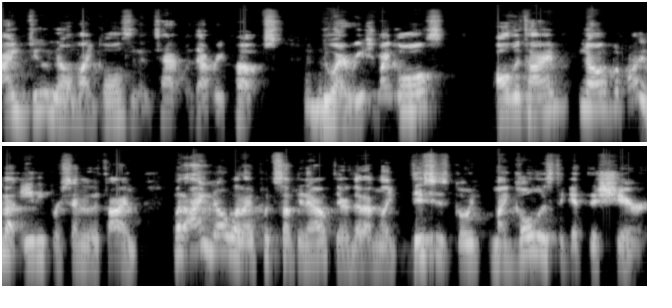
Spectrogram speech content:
I do know my goals and intent with every post. Mm-hmm. Do I reach my goals all the time? No, but probably about eighty percent of the time. But I know when I put something out there that I'm like, this is going. My goal is to get this shared,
